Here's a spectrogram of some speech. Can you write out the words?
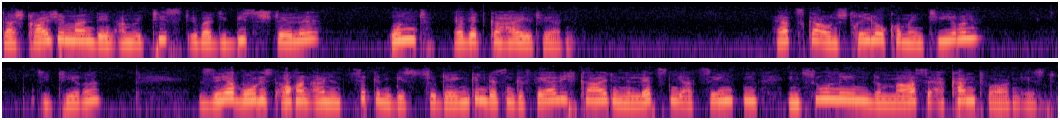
da streiche man den Amethyst über die Bissstelle und er wird geheilt werden. Herzka und Strelo kommentieren, zitiere, sehr wohl ist auch an einen Zeckenbiss zu denken, dessen Gefährlichkeit in den letzten Jahrzehnten in zunehmendem Maße erkannt worden ist.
